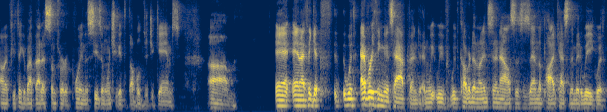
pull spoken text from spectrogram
Uh, if you think about that as some sort of point in the season, once you get to double digit games. Um, and, and I think it with everything that's happened, and we, we've we've covered it on instant analysis and the podcast in the midweek with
